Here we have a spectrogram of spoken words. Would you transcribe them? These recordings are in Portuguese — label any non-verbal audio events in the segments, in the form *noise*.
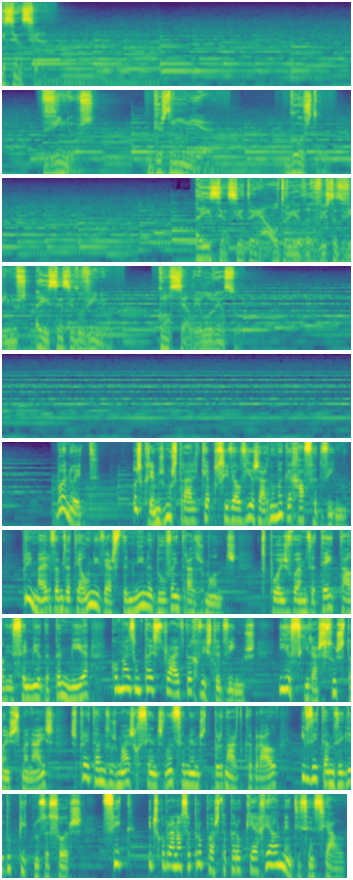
essência. Vinhos. Gastronomia. Gosto. A Essência tem a autoria da revista de vinhos A Essência do Vinho, com Célia Lourenço. Boa noite. Hoje queremos mostrar-lhe que é possível viajar numa garrafa de vinho. Primeiro vamos até ao universo da menina Duva em Trás-os-Montes. Depois vamos até a Itália sem medo da pandemia com mais um Taste Drive da revista de vinhos. E a seguir às sugestões semanais, espreitamos os mais recentes lançamentos de Bernardo Cabral e visitamos a Ilha do Pico nos Açores. Fique e descubra a nossa proposta para o que é realmente essencial.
